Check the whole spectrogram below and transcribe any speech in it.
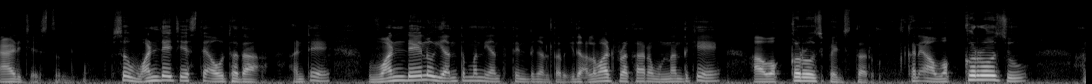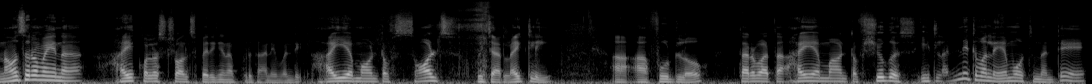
యాడ్ చేస్తుంది. సో వన్ డే చేస్తే అవుతుందా? అంటే వన్ డేలో ఎంతమంది ఎంత తినగలుగుతారు ఇది అలవాటు ప్రకారం ఉన్నందుకే ఆ ఒక్క రోజు పెంచుతారు. కానీ ఆ ఒక్క రోజు అనవసరమైన హై కొలెస్ట్రాల్స్ పెరిగినప్పుడు కానివ్వండి high amount of salts which are likely ఆ ఫుడ్లో తర్వాత హై అమౌంట్ ఆఫ్ షుగర్స్ వీటిలన్నిటి వల్ల ఏమవుతుందంటే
